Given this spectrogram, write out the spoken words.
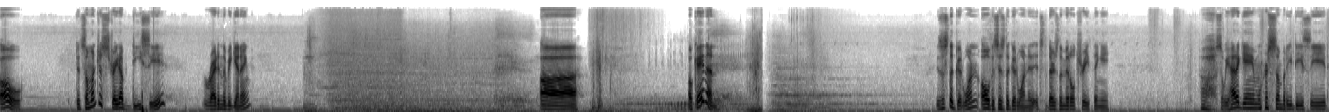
Oh. Did someone just straight up DC? Right in the beginning? Uh. Okay then. Is this the good one? Oh, this is the good one. It's there's the middle tree thingy. Oh, so we had a game where somebody DC'd,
